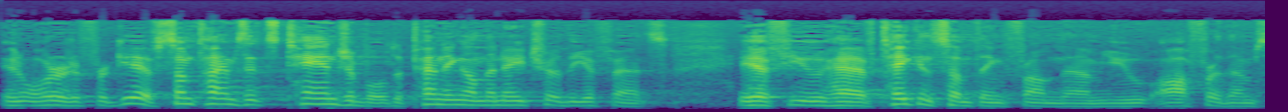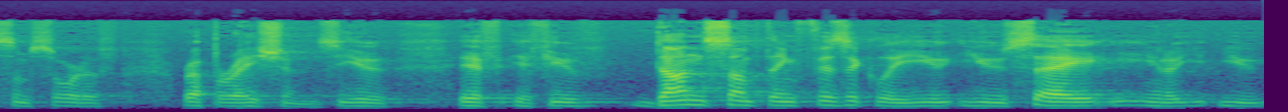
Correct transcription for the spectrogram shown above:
in order to forgive. Sometimes it's tangible, depending on the nature of the offense. If you have taken something from them, you offer them some sort of reparations. You, if, if you've done something physically, you, you say, you know, you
